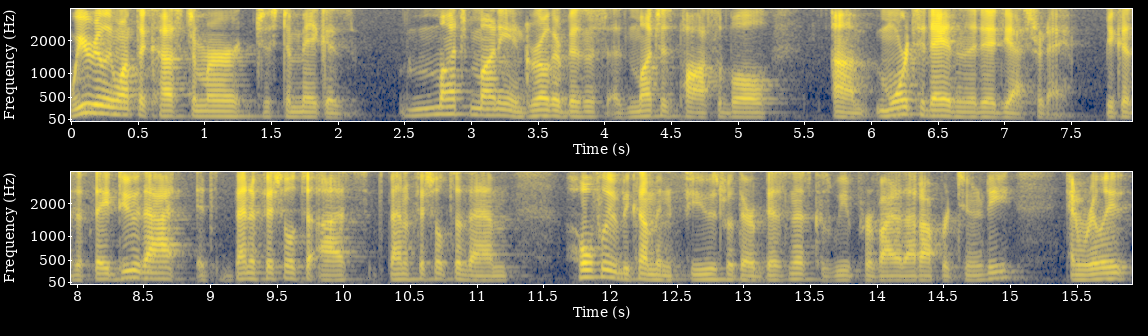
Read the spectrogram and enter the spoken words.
we really want the customer just to make as much money and grow their business as much as possible, um, more today than they did yesterday. Because if they do that, it's beneficial to us, it's beneficial to them. Hopefully, we become infused with their business because we've provided that opportunity. And really,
